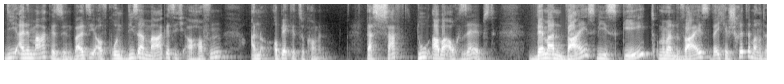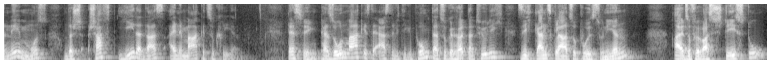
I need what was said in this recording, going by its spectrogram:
die eine Marke sind, weil sie aufgrund dieser Marke sich erhoffen, an Objekte zu kommen. Das schafft du aber auch selbst. Wenn man weiß, wie es geht und wenn man weiß, welche Schritte man unternehmen muss, und das schafft jeder das, eine Marke zu kreieren. Deswegen, Personenmarke ist der erste wichtige Punkt. Dazu gehört natürlich, sich ganz klar zu positionieren. Also für was stehst du?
